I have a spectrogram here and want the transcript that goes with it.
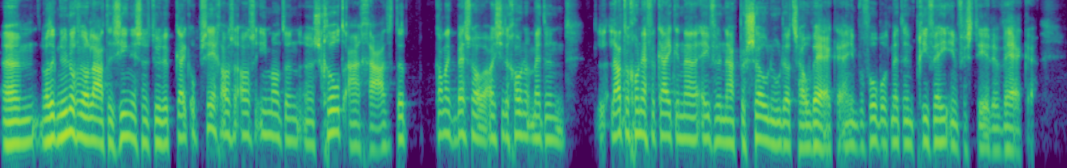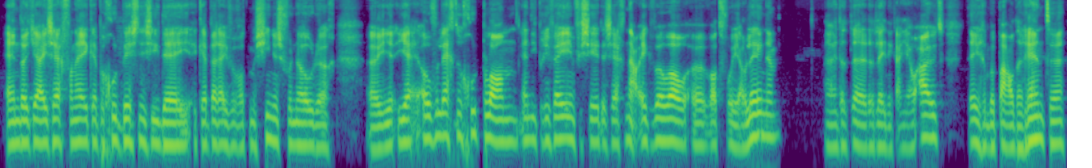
Um, wat ik nu nog wil laten zien is natuurlijk, kijk op zich als, als iemand een, een schuld aangaat, dat kan ik best wel, als je er gewoon met een, laten we gewoon even kijken naar, even naar personen hoe dat zou werken. En je bijvoorbeeld met een privé-investeerder werken. En dat jij zegt van hé, hey, ik heb een goed business idee, ik heb daar even wat machines voor nodig. Uh, je, je, overlegt een goed plan en die privé-investeerder zegt, nou, ik wil wel uh, wat voor jou lenen. Uh, dat, dat leen ik aan jou uit tegen een bepaalde rente.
